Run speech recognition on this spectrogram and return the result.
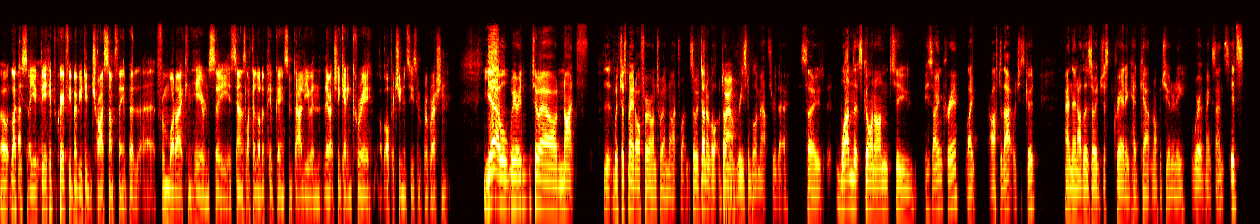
Well, like you uh, say, you'd be a hypocrite if you maybe you didn't try something. But uh, from what I can hear and see, it sounds like a lot of people getting some value and they're actually getting career opportunities and progression. Yeah, well, we're into our ninth We've just made offer onto our ninth one, so we've done a done wow. a reasonable amount through there. So one that's gone on to his own career, like after that, which is good, and then others are just creating headcount and opportunity where it makes sense. It's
